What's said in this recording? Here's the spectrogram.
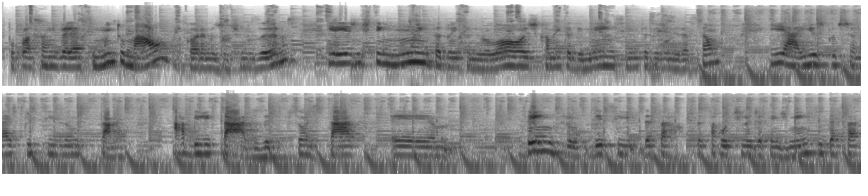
A população envelhece muito mal agora nos últimos anos e aí a gente tem muita doença neurológica, muita demência, muita degeneração e aí os profissionais precisam estar habilitados, eles precisam estar é, dentro desse, dessa, dessa rotina de atendimento e dessa,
